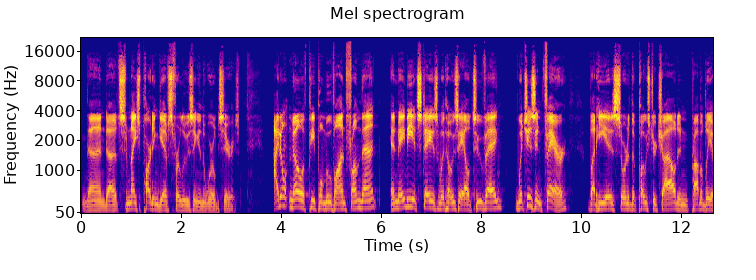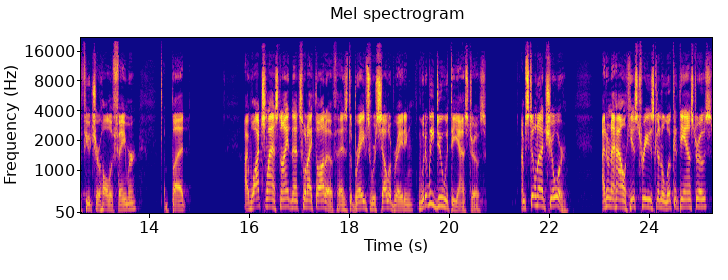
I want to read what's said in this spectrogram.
and uh, some nice parting gifts for losing in the World Series. I don't know if people move on from that and maybe it stays with Jose Altuve, which isn't fair but he is sort of the poster child and probably a future Hall of Famer. But I watched last night, and that's what I thought of as the Braves were celebrating. What do we do with the Astros? I'm still not sure. I don't know how history is going to look at the Astros.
